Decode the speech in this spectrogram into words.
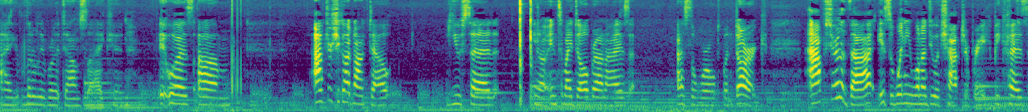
I literally wrote it down so that I could. It was um, after she got knocked out. You said, you know, into my dull brown eyes as the world went dark. After that is when you want to do a chapter break because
